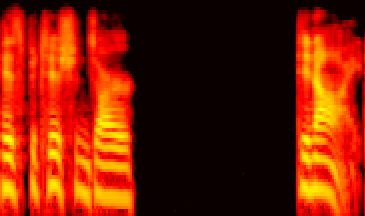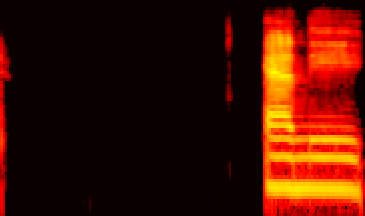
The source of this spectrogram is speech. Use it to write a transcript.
his petitions are denied. And the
